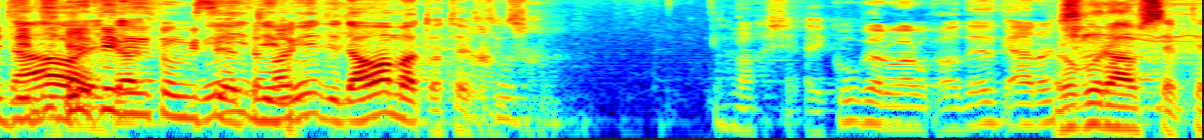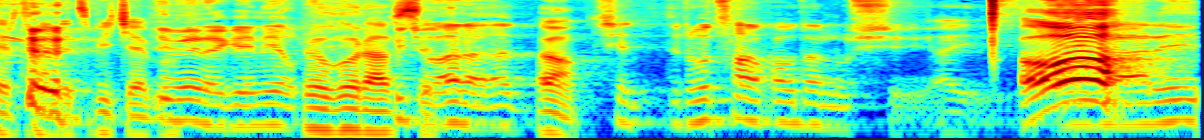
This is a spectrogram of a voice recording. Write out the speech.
ერთი ერთი ფუნქცია თქო. მინდი, დავამატოთ ერთი. ახში აი Google ვარ ვყავდეთ, კაროჩი. როგორ ავსებთ ერთმანეთს ბიჭები? იმენა გენიალ. როგორ ავსებთ? ბიჭო, არა, როცა აყავდა ნუში, აი ო! არის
